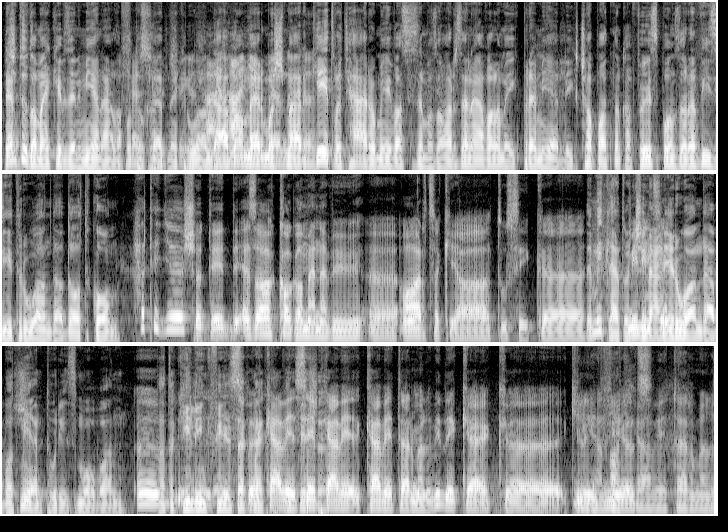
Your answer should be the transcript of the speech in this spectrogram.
nem tudom elképzelni, milyen állapotok lehetnek Ruandában, hány mert most már két vagy három év, azt hiszem az Arsenal, valamelyik Premier League csapatnak a főszponzora visitruanda.com. Hát egy ö, sötét, ez a Kagame nevű ö, arc, aki a tuszik ö, De mit lehet ott csinálni Ruandában? Ott milyen turizmó van? Ö, Tehát a Killing Fields-ek szép kávé, szép kávé, kávétermelő vidékek, ö, Killing igen, nagy Fields, kávétermelő.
